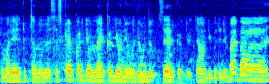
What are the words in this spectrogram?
તો મારી આ યુટ્યુબ ચેનલને સબસ્ક્રાઈબ કરજો લાઇક કરજો અને વધુ વધુ શેર કરજો. ત્યાં સુધી બધાને બાય બાય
